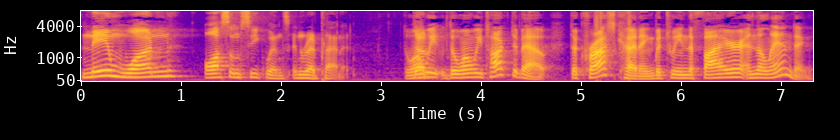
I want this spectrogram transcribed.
name one awesome sequence in Red Planet. The one That- we the one we talked about, the cross cutting between the fire and the landing.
